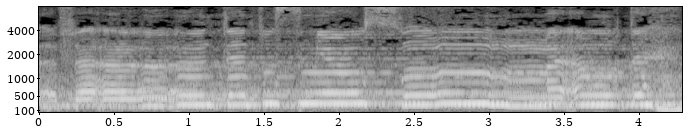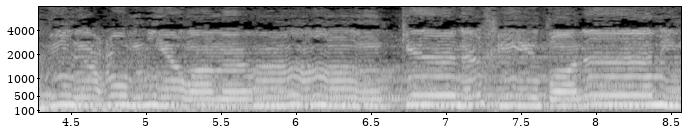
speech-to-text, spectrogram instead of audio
أفأنت تسمع الصم أو تهدي العمي ومن كان في ضلال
